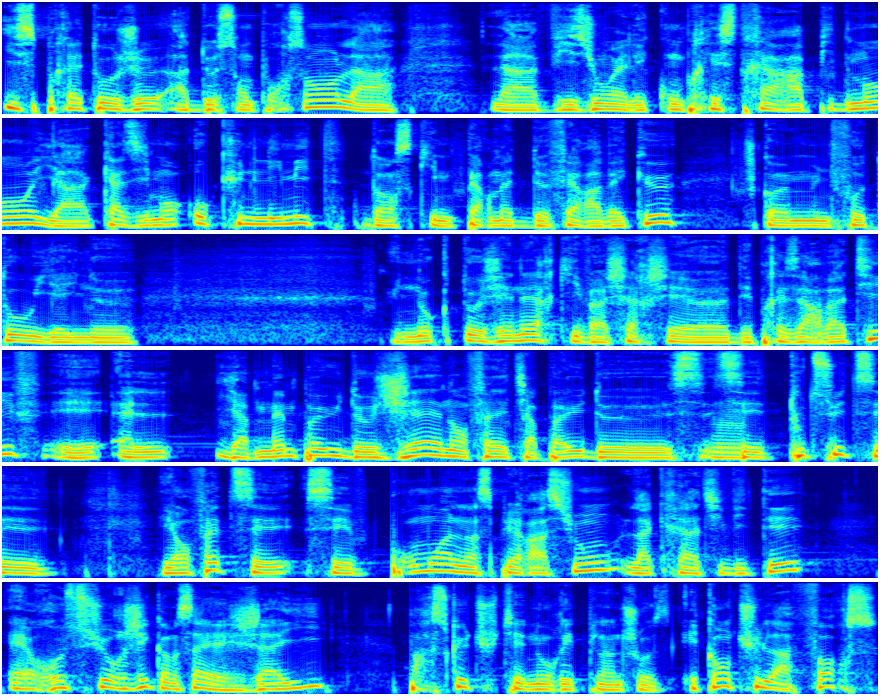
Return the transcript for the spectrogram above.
ils se prêtent au jeu à 200%. La la vision elle est comprise très rapidement. Il y a quasiment aucune limite dans ce qu'ils me permettent de faire avec eux. J'ai quand même une photo où il y a une une octogénaire qui va chercher euh, des préservatifs et elle il y a même pas eu de gêne en fait il y a pas eu de c'est mmh. tout de suite c'est et en fait, c'est pour moi l'inspiration, la créativité, elle ressurgit comme ça, elle jaillit parce que tu t'es nourri de plein de choses. Et quand tu la forces,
